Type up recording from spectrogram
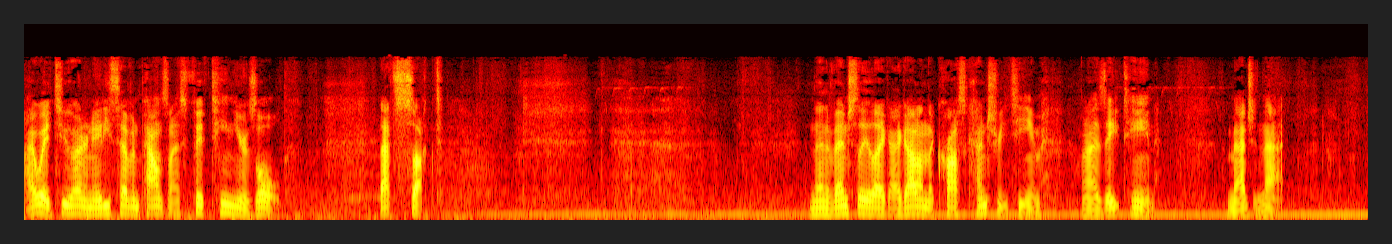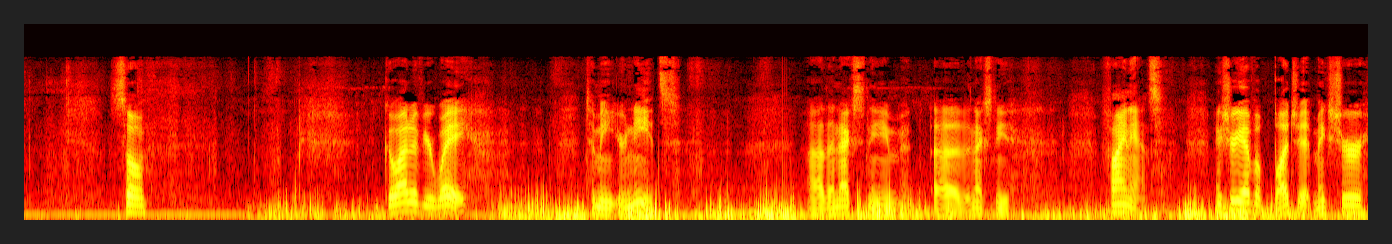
I weighed 287 pounds when I was 15 years old. That sucked. And then eventually, like, I got on the cross country team when I was 18. Imagine that. So, go out of your way to meet your needs. Uh, the next need, uh, the next need, finance. Make sure you have a budget. Make sure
